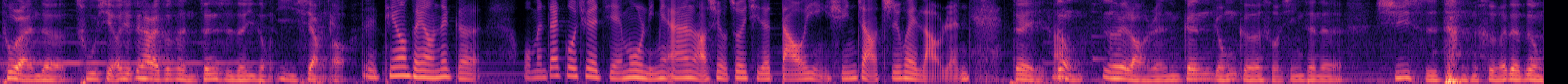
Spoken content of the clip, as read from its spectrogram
突然的出现，而且对他来说是很真实的一种意象哦。对听众朋友，那个我们在过去的节目里面，安安老师有做一期的导引，寻找智慧老人。对，好。这种智慧老人跟荣格所形成的虚实整合的这种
